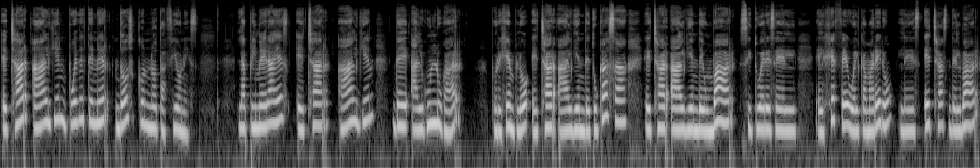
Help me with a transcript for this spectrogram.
Echar a alguien puede tener dos connotaciones. La primera es echar a alguien de algún lugar. Por ejemplo, echar a alguien de tu casa, echar a alguien de un bar. Si tú eres el, el jefe o el camarero, les echas del bar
